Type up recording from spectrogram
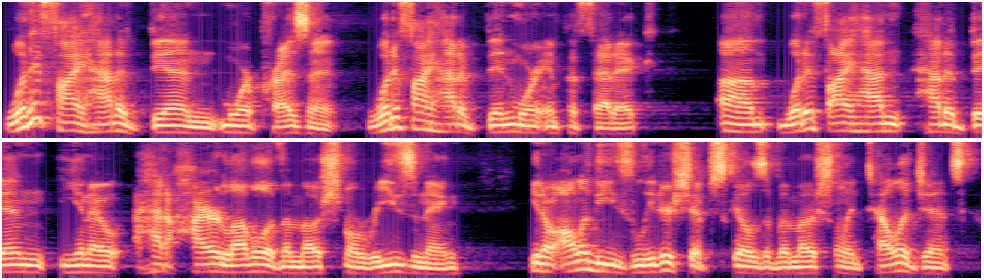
what if I had have been more present? What if I had have been more empathetic? um, what if I hadn't had a been, you know, had a higher level of emotional reasoning, you know, all of these leadership skills of emotional intelligence.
